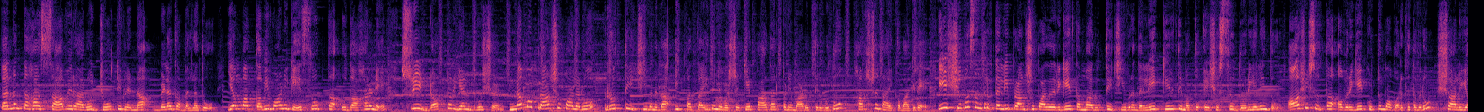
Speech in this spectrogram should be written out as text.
ತನ್ನಂತಹ ಸಾವಿರಾರು ಜ್ಯೋತಿಗಳನ್ನ ಬೆಳಗಬಲ್ಲದು ಎಂಬ ಕವಿವಾಣಿಗೆ ಸೂಕ್ತ ಉದಾಹರಣೆ ಶ್ರೀ ಡಾಕ್ಟರ್ ಎನ್ ಭೂಷಣ್. ನಮ್ಮ ಪ್ರಾಂಶುಪಾಲರು ವೃತ್ತಿ ಜೀವನದ ಇಪ್ಪತ್ತೈದನೇ ವರ್ಷಕ್ಕೆ ಪಾದಾರ್ಪಣೆ ಮಾಡುತ್ತಿರುವುದು ಹರ್ಷದಾಯಕವಾಗಿದೆ. ಈ ಶುಭ ಸಂದರ್ಭದಲ್ಲಿ ಪ್ರಾಂಶುಪಾಲರಿಗೆ ತಮ್ಮ ವೃತ್ತಿ ಜೀವನದಲ್ಲಿ ಕೀರ್ತಿ ಮತ್ತು ಯಶಸ್ಸು ದೊರೆಯಲೆಂದು ಆಶಿಸುತ್ತಾ ಅವರಿಗೆ ಕುಟುಂಬ ವರ್ಗದವರು, ಶಾಲೆಯ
